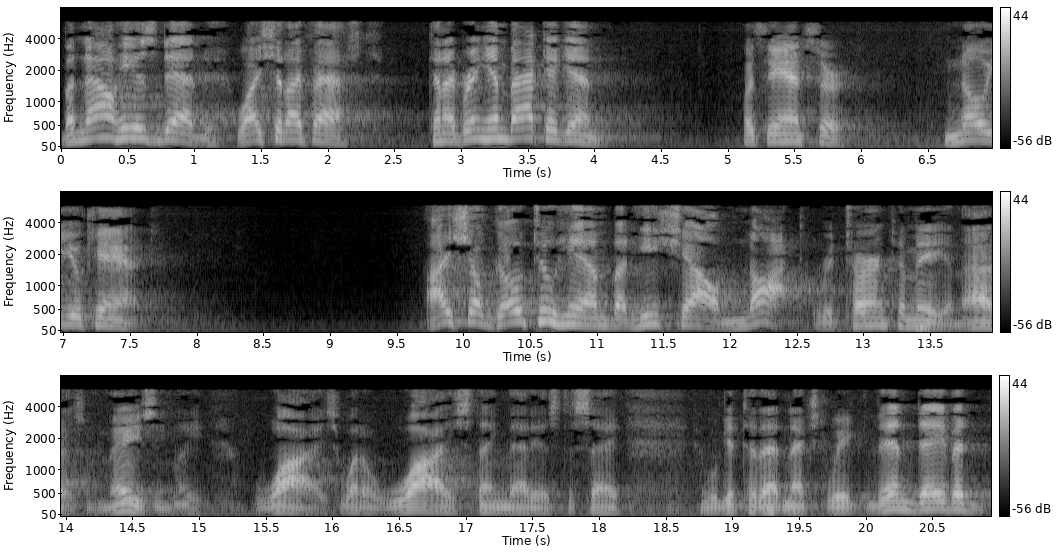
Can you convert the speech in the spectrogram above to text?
But now he is dead. Why should I fast? Can I bring him back again? What's the answer? No, you can't. I shall go to him, but he shall not return to me. And that is amazingly wise. What a wise thing that is to say. And we'll get to that next week. Then David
